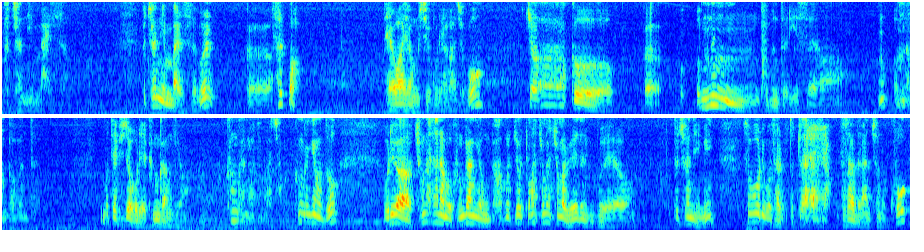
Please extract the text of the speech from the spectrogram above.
부처님 말씀 부처님 말씀을 그 설법 대화 형식으로 해가지고 조금 그 없는 부분들이 있어요. 응? 없는 부분들. 뭐 대표적으로 금강경 금강경도 맞아 금강경도 우리가 뭐 금강경 막 쫑알쫑알쫑알 외워야 되는 게 뭐예요. 부처님이 수보리보살부터 쫘라락 보살들 앉혀놓고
